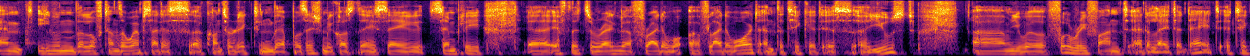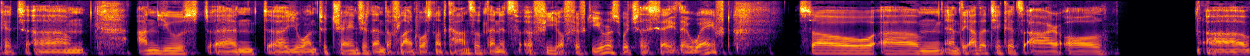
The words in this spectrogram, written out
And even the Lufthansa website is uh, contradicting their position because they say simply uh, if it's a regular flight, uh, award and the ticket is uh, used, um, you will full refund at a later date. A ticket um, unused and uh, you want to change it and the flight was not cancelled, then it's a fee of 50 euros, which they say they waived. So, um, and the other tickets are all uh,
